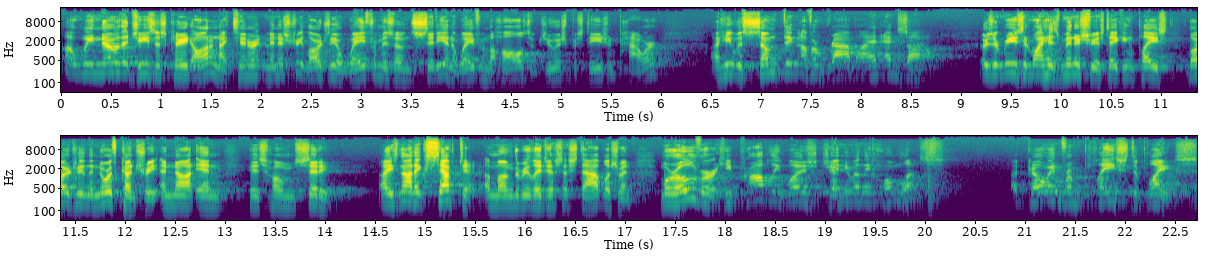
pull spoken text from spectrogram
Uh, we know that Jesus carried on an itinerant ministry, largely away from his own city and away from the halls of Jewish prestige and power. Uh, he was something of a rabbi in exile. There's a reason why his ministry is taking place largely in the North Country and not in his home city. Uh, he's not accepted among the religious establishment. Moreover, he probably was genuinely homeless, uh, going from place to place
